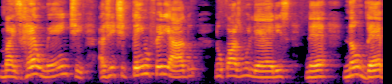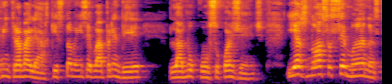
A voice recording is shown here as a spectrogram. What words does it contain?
Mas realmente a gente tem um feriado no qual as mulheres, né, não devem trabalhar, que isso também você vai aprender lá no curso com a gente. E as nossas semanas,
